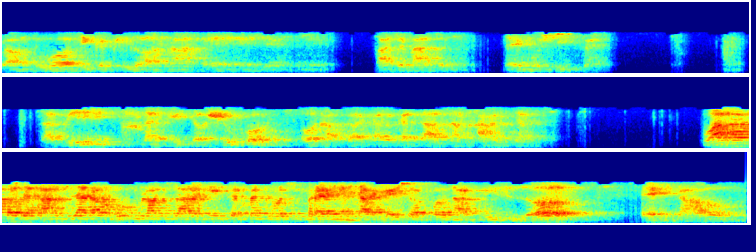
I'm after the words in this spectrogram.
orang tua tiga kilo anak macam-macam dari musibah. Tapi Nabi dan kita syukur orang bakal ketaatan aja. Wa pada anjarahum langsani teman was mereka sopo Nabi lo engkau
